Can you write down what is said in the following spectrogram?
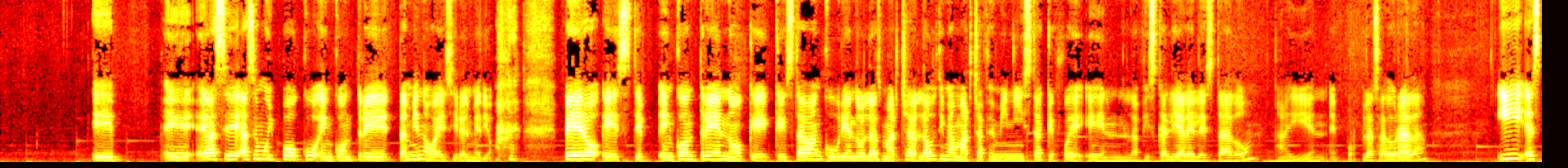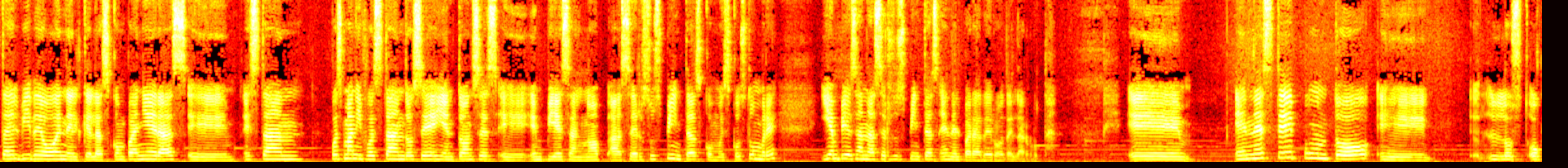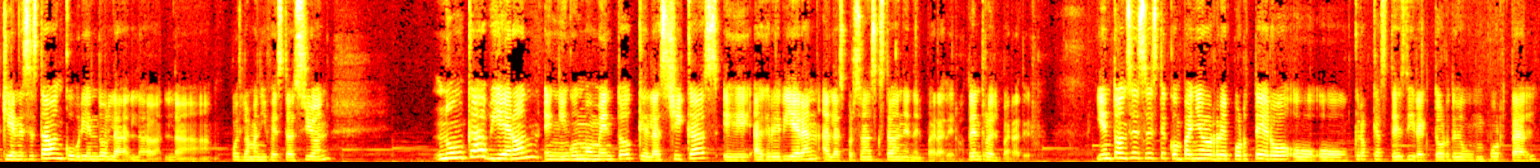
Hace, hace muy poco encontré, también no voy a decir el medio, pero este encontré no que, que estaban cubriendo las marchas, la última marcha feminista que fue en la Fiscalía del Estado, ahí en, en- por Plaza Dorada, y está el video en el que las compañeras eh, están pues manifestándose y entonces eh, empiezan ¿no? a hacer sus pintas, como es costumbre, y empiezan a hacer sus pintas en el paradero de la ruta. Eh, en este punto, eh, los, o quienes estaban cubriendo la, la- la, pues la manifestación, nunca vieron en ningún momento que las chicas eh, agredieran a las personas que estaban en el paradero, dentro del paradero. Y entonces este compañero reportero, o, creo que hasta es director de un portal,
